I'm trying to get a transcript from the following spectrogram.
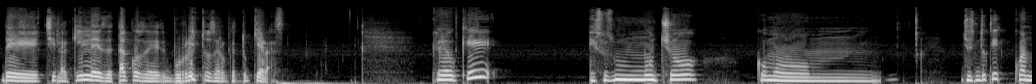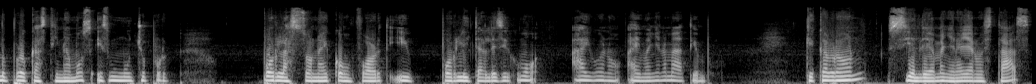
de chilaquiles, de tacos, de burritos, de lo que tú quieras. Creo que eso es mucho como... Mm, yo siento que cuando procrastinamos es mucho por, por la zona de confort y por literal decir como, ay, bueno, ay, mañana me da tiempo. Qué cabrón si el día de mañana ya no estás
